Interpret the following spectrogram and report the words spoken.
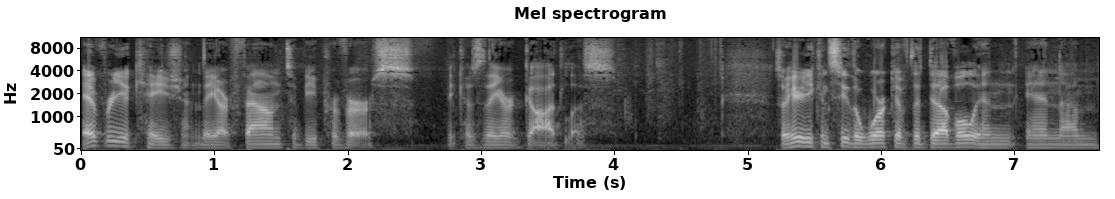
every occasion they are found to be perverse, because they are godless. So here you can see the work of the devil in, in um,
